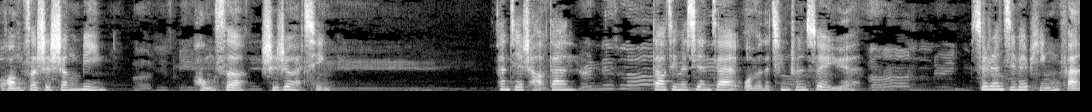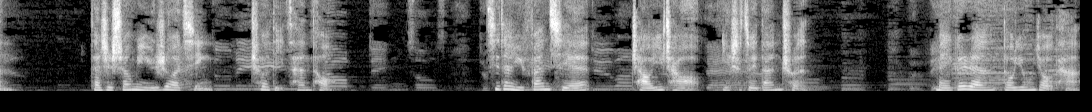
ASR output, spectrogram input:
黄色是生命，红色是热情。番茄炒蛋，道尽了现在我们的青春岁月。虽然极为平凡，但是生命与热情彻底参透。鸡蛋与番茄炒一炒，也是最单纯。每个人都拥有它。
